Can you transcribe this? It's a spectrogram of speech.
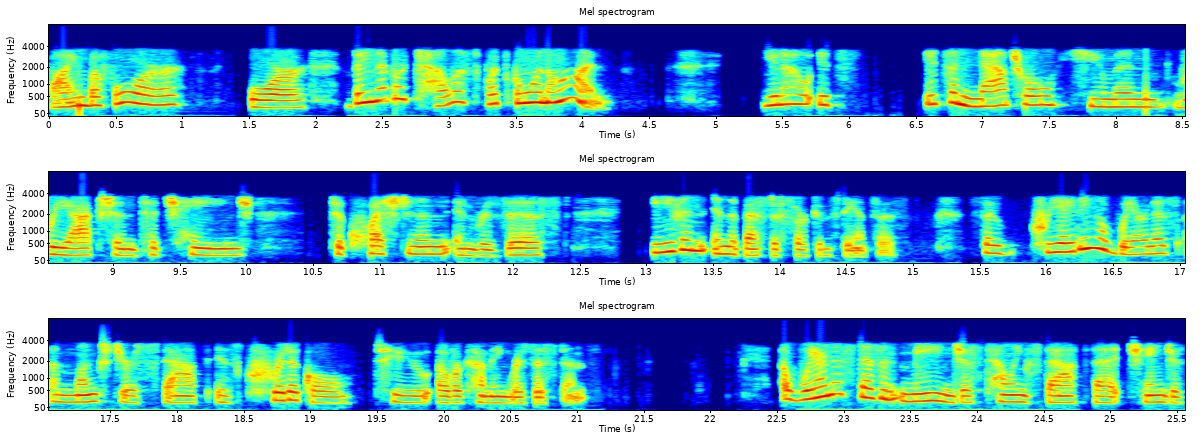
fine before, or they never tell us what's going on. You know, it's it's a natural human reaction to change, to question and resist, even in the best of circumstances. So, creating awareness amongst your staff is critical to overcoming resistance. Awareness doesn't mean just telling staff that change is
